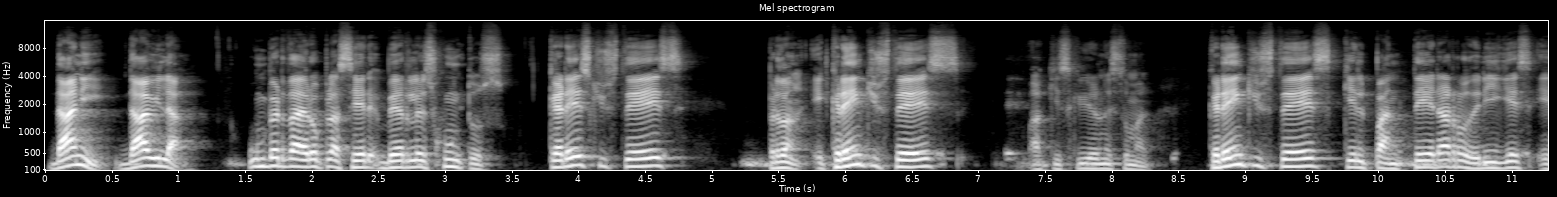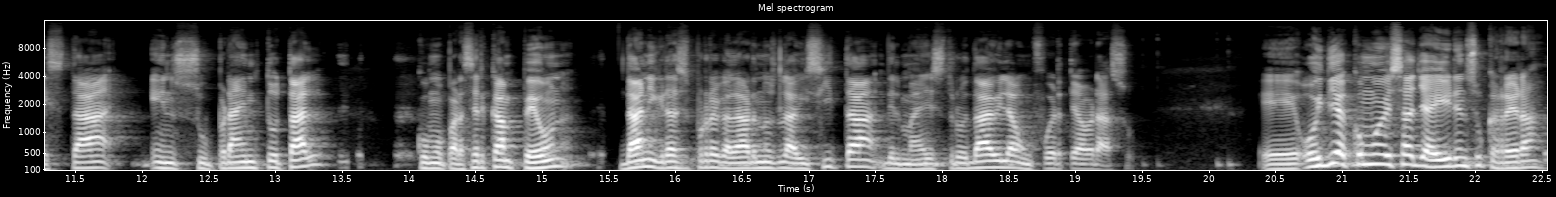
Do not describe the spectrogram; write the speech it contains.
Dani, Dávila, un verdadero placer verles juntos. ¿Crees que ustedes, perdón, creen que ustedes, aquí escribieron esto mal, ¿Creen que ustedes que el Pantera Rodríguez está en su prime total como para ser campeón? Dani, gracias por regalarnos la visita del maestro Dávila. Un fuerte abrazo. Eh, hoy día, ¿cómo ves a Yair en su carrera?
